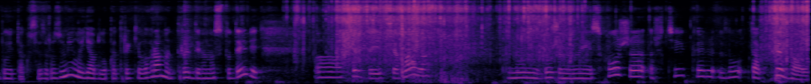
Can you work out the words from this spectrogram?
бо і так все зрозуміло. Яблука 3 кг, 3,99. Це, здається, гала. Принаймні дуже на неї схожа. Артикель. Так, це гала.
